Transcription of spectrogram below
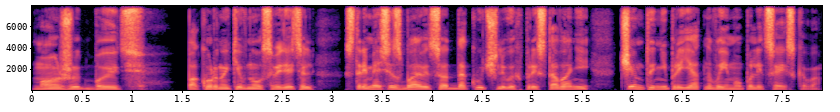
«Может быть...» — покорно кивнул свидетель, стремясь избавиться от докучливых приставаний чем-то неприятного ему полицейского.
